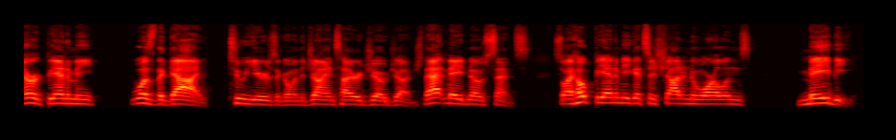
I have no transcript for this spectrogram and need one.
Eric Bieniemy was the guy two years ago when the Giants hired Joe Judge. That made no sense. So I hope Bieniemy gets a shot in New Orleans. Maybe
